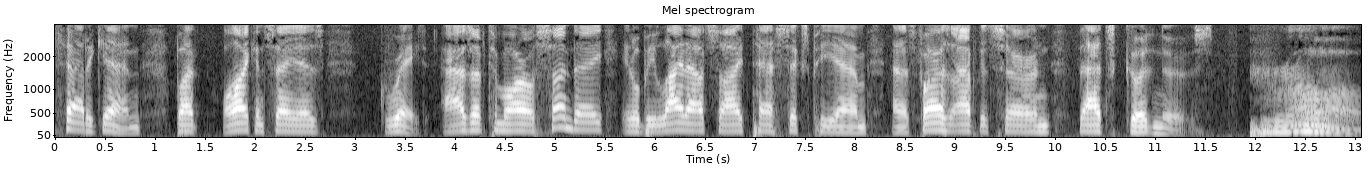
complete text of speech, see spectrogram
that again, but all I can say is great. As of tomorrow, Sunday, it'll be light outside past 6 p.m., and as far as I'm concerned, that's good news. Promo.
